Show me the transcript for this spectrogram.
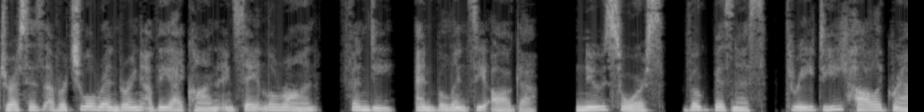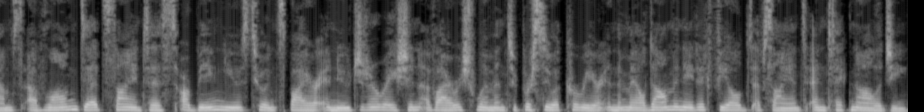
dresses a virtual rendering of the icon in Saint Laurent, Fendi, and Balenciaga. News source Vogue Business 3D holograms of long dead scientists are being used to inspire a new generation of Irish women to pursue a career in the male dominated fields of science and technology.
